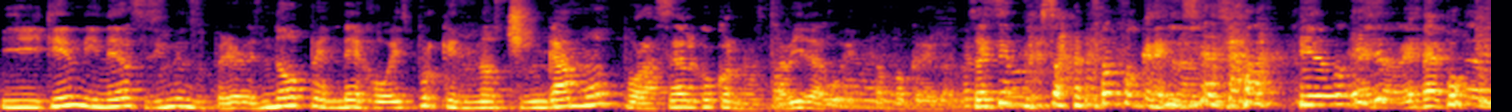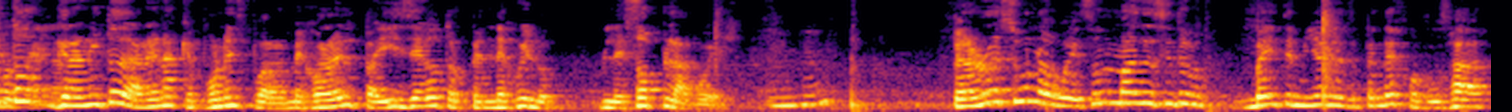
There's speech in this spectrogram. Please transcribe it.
y tienen dinero se sienten superiores. No, pendejo, es porque nos chingamos por hacer algo con nuestra vida, güey. no puedo creerlo. O sea, ese, o sea, no puedo creerlo. ese poquito granito de arena que pones para mejorar el país, llega otro pendejo y lo, le sopla, güey. Pero no es uno, güey, son más de 120 millones de pendejos. O sea,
